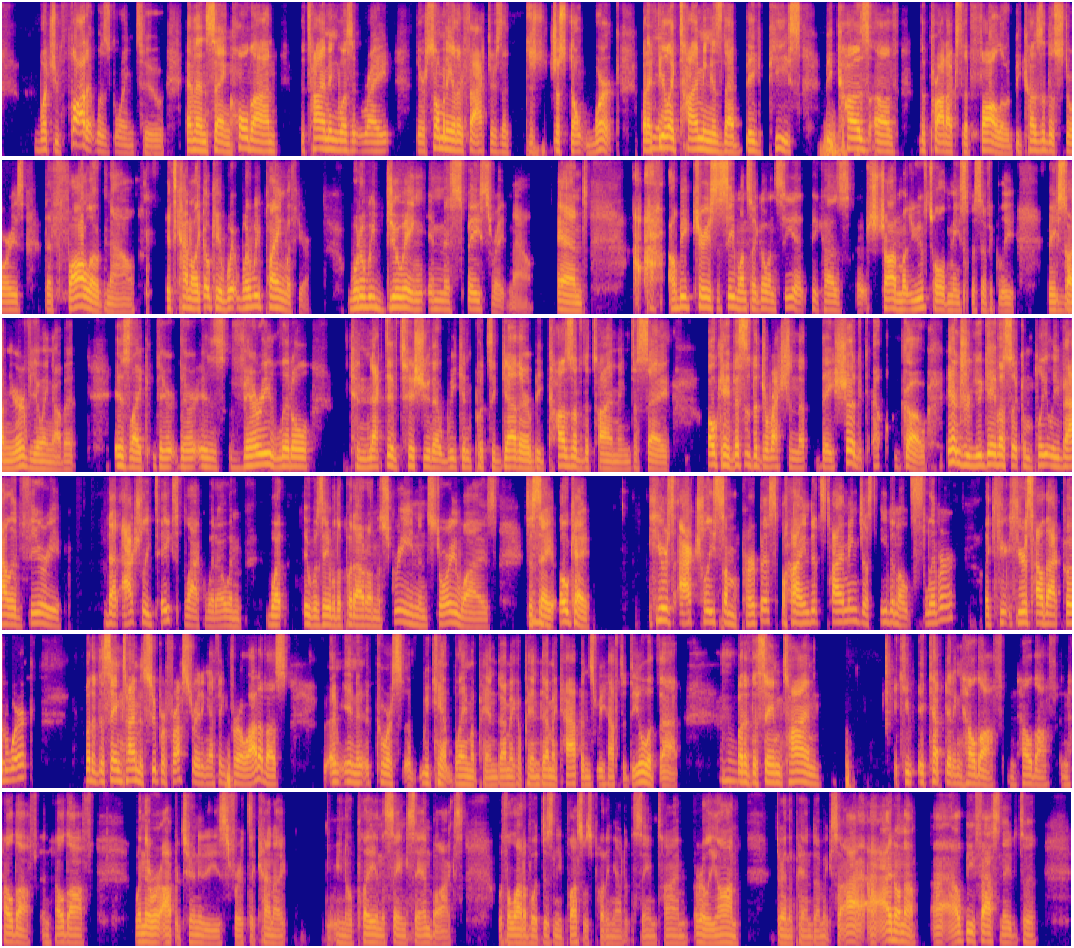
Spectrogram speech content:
what you thought it was going to and then saying hold on the timing wasn't right. There's so many other factors that just just don't work. But i Yeah. feel like timing is that big piece because of the products that followed because of the stories that followed now it's kind of like okay wh- what are we playing with here? What are we doing in this space right now? And I, I'll be curious to see once I go and see it because uh, Sean, what you've told me specifically, based on your viewing of it, is like there there is very little connective tissue that we can put together because of the timing to say okay this is the direction that they should go. Andrew you gave us a completely valid theory that actually takes black widow and what it was able to put out on the screen and story wise to Mhm. say okay here's actually some purpose behind its timing just even a sliver. Like here, here's how that could work. But at the same time it's super frustrating i think for a lot of us. I mean, of course uh, we can't blame a pandemic. A pandemic happens. We have to deal with that. Mhm. but at the same time it keep it kept getting held off and held off and held off and held off when there were opportunities for it to kind of you know play in the same sandbox with a lot of what disney plus was putting out at the same time early on during the pandemic. So i i, I don't know. I, i'll be fascinated to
